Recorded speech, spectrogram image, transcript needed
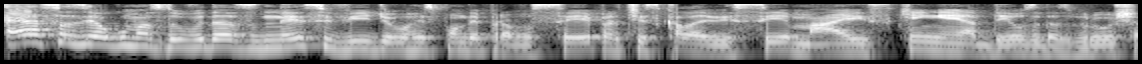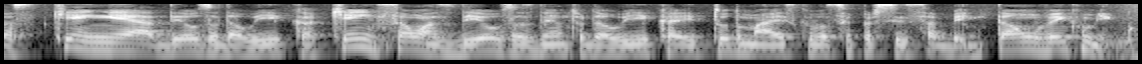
Essas e algumas dúvidas nesse vídeo eu vou responder para você, para te esclarecer mais quem é a deusa das bruxas, quem é a deusa da Wicca, quem são as deusas dentro da Wicca e tudo mais que você precisa saber. Então vem comigo.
